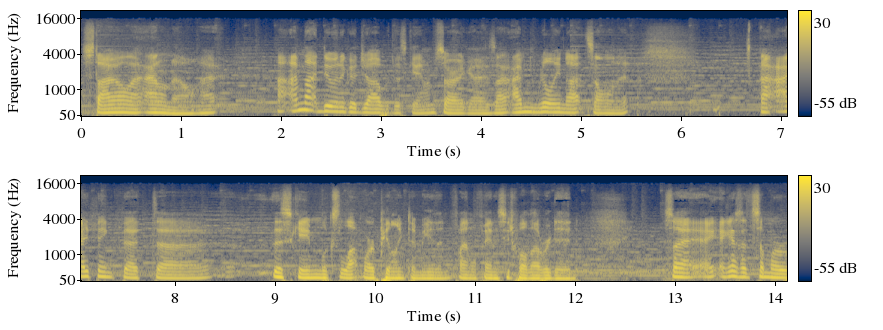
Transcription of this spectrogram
style. I, I don't know. I, I'm not doing a good job with this game. I'm sorry, guys. I, am really not selling it. I, I think that uh, this game looks a lot more appealing to me than Final Fantasy XII ever did. So I, I guess that's somewhere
